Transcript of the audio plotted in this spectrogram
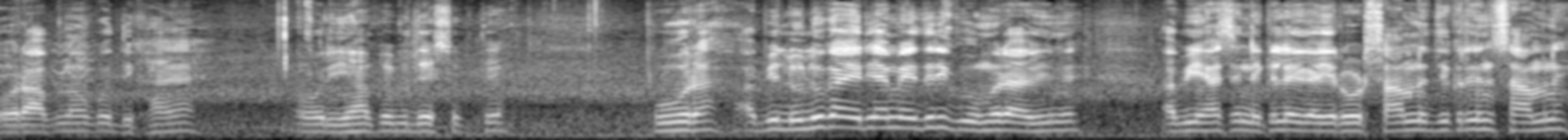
और आप लोगों को दिखाया। और यहाँ पे भी देख सकते हो, पूरा, अभी लुलू का एरिया में इधर ही घूम रहा है अभी मैं, अभी यहाँ से निकलेगा, ये रोड सामने दिख रही है सामने,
